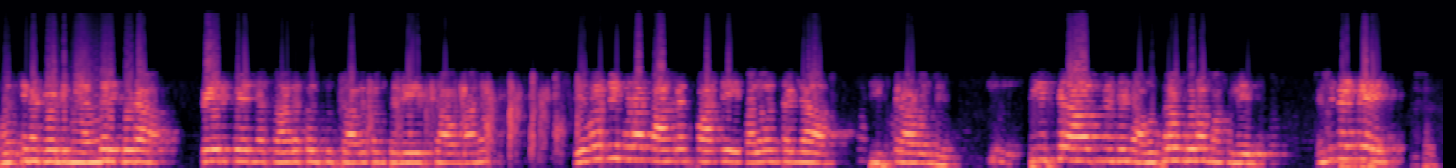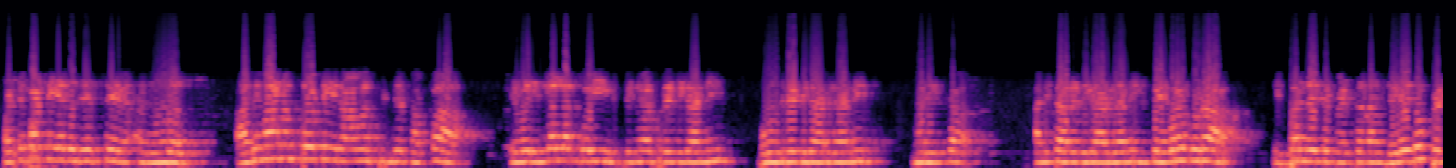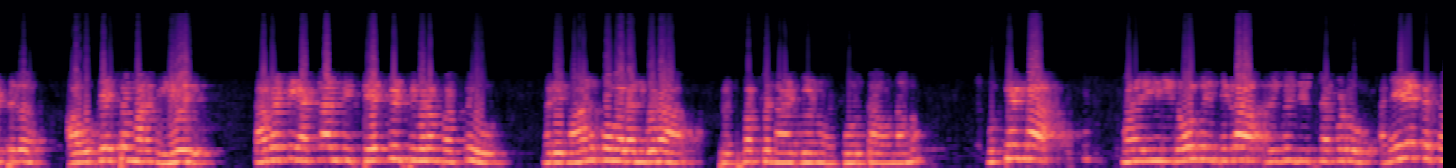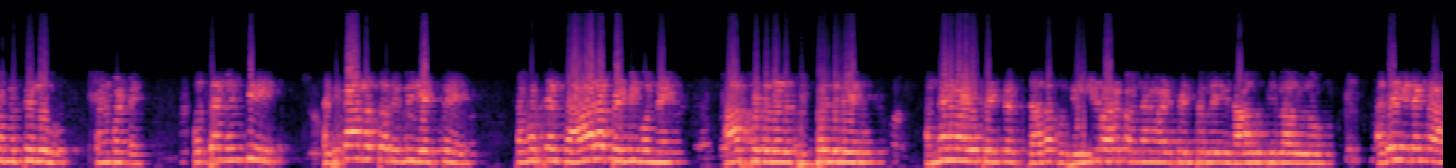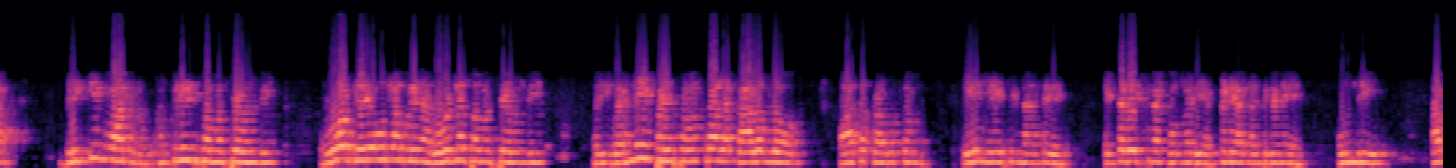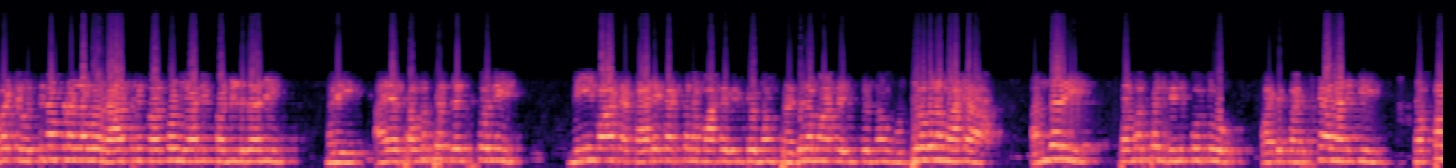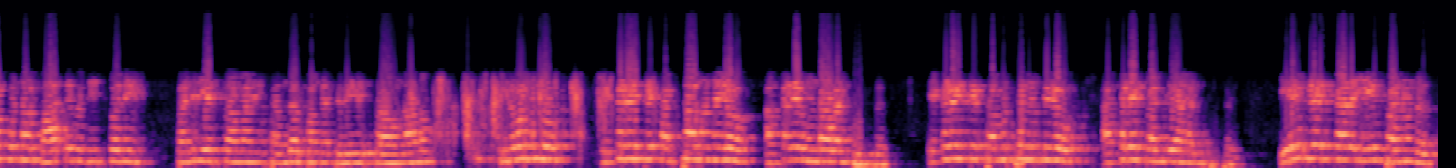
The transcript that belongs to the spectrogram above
వచ్చినటువంటి మీ అందరికి కూడా పేరు పేరున స్వాగతం సుస్వాగతం తెలియజేస్తా ఉన్నాను. ఎవరిని కూడా కాంగ్రెస్ పార్టీ బలవంతంగా తీసుకురావడం లేదు. తీసుకురావాల్సినటువంటి అవసరం కూడా మాకు లేదు. ఎందుకంటే పట్టుబట్టి ఏదో చేస్తే అది ఉండదు. అభిమానంతో రావాల్సిందే తప్ప ఎవరి ఇళ్ళలోకి పోయి శ్రీనివాస్ రెడ్డి కానీ భోజిరెడ్డి గారు కానీ మరి ఇంకా అనితారెడ్డి గారు కానీ ఇంకా ఎవరు కూడా ఇబ్బంది అయితే పెట్టడం లేదు. పెట్టడం ఆ ఉద్దేశం మనకు లేదు. కాబట్టి అట్లాంటి స్టేట్మెంట్స్ ఇవ్వడం ఫస్ట్ మరి మానుకోవాలని కూడా ప్రతిపక్ష నాయకులను కోరుతా ఉన్నాము. ముఖ్యంగా మన ఈ రోజు ఈ జిల్లా రివ్యూ చేసినప్పుడు అనేక సమస్యలు కనబడ్డాయి. పొద్దున్న నుంచి అధికారులతో రివ్యూ చేస్తే సమస్యలు చాలా పెండింగ్ ఉన్నాయి. హాస్పిటల్లో సిబ్బంది లేరు. అంగన్వాడీ సెంటర్స్ దాదాపు వెయ్యి వరకు అంగన్వాడీ సెంటర్లు ఈ నాలుగు జిల్లాల్లో. అదేవిధంగా డ్రింకింగ్ వాటర్ మంచినీటి సమస్య ఉంది. రోడ్లు ఏ ఊర్లో పోయినా రోడ్ల సమస్య ఉంది. మరి ఇవన్నీ పది సంవత్సరాల కాలంలో పాత ప్రభుత్వం ఏం చేసిందంటే ఎక్కడేసిన గొంగడి ఎక్కడే అన్నట్టుగానే ఉంది. కాబట్టి వచ్చినప్పుడల్లా రాత్రి పదకొండు కానీ పన్నెండు కానీ మరి ఆయా సమస్యలు తెలుసుకొని మీ మాట కార్యకర్తల మాట వింటున్నాం ప్రజల మాట వింటున్నాం ఉద్యోగుల మాట అందరి సమస్యలు వినుకుంటూ వాటి పరిష్కారానికి తప్పకుండా బాధ్యత తీసుకొని పని చేస్తామని సందర్భంగా తెలియజేస్తా ఉన్నాను. ఈ ఎక్కడైతే కష్టాలు ఉన్నాయో అక్కడే ఉండాలనిపిస్తుంది. ఎక్కడైతే సమస్యలు ఉన్నాయో అక్కడే పని చేయాలనిపిస్తుంది. ఏం లేదు కాడ ఏం పని ఉండదు.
